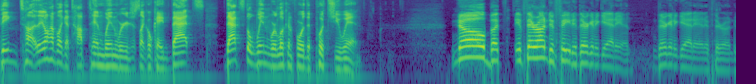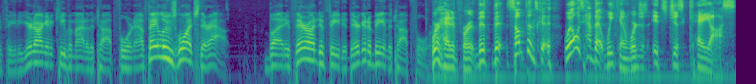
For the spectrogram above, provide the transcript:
big time. They don't have like a top ten win where you're just like, okay, that's that's the win we're looking for that puts you in. No, but if they're undefeated, they're going to get in. They're going to get in if they're undefeated. You're not going to keep them out of the top four. Now, if they lose once, they're out. But if they're undefeated, they're going to be in the top four. We're headed for it. This, this, something's. We always have that weekend where just it's just chaos.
